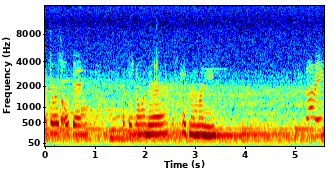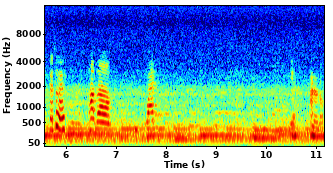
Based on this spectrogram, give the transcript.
The door's open, but there's no one there to take my money. Sorry, That's okay. have a wipe. Yeah, I don't know.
